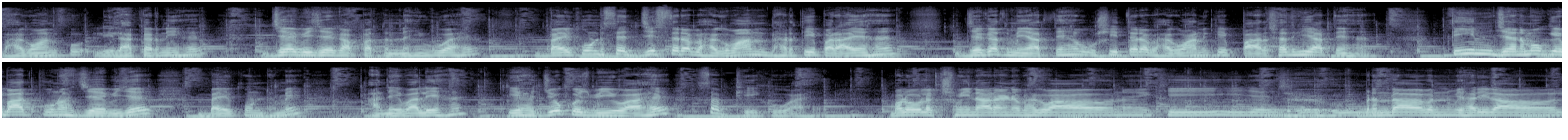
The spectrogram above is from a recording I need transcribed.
भगवान को लीला करनी है। जय विजय का पतन नहीं हुआ है। बैकुंठ से जिस तरह भगवान धरती पर आए हैं जगत में आते हैं उसी तरह भगवान के पार्षद भी आते हैं। तीन जन्मों के बाद पुनः जय विजय बैकुंठ में आने वाले हैं। यह जो कुछ भी हुआ है सब ठीक हुआ है। बोलो लक्ष्मी नारायण भगवान की जय। वृंदावन बिहारी लाल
